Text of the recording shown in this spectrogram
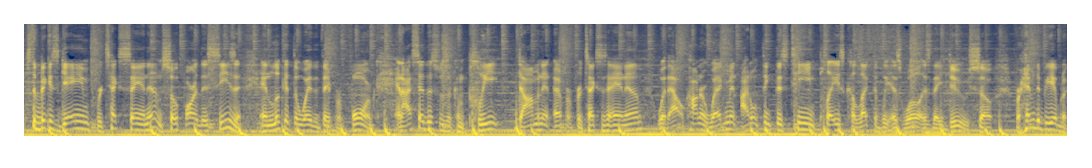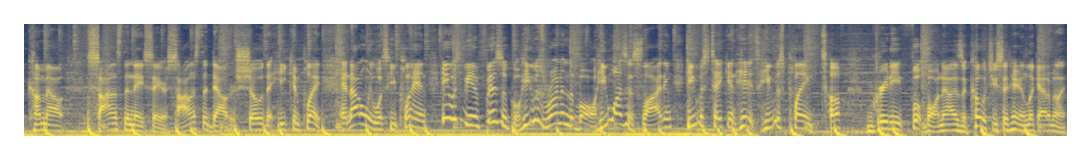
It's the biggest game for Texas A&M so far this season. And look at the way that they performed. And I said this was a complete dominant effort for Texas A&M. Without Conner Weigman, I don't think this team plays collectively as well as they do. So for him to be able to come out, silence the naysayers, silence the doubters, show that he can play. And not only was he playing, he was being physical. He was running the ball. He wasn't sliding. He was taking hits. He was playing tough, gritty football. Now, as a coach, you sit here and look at him and like,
